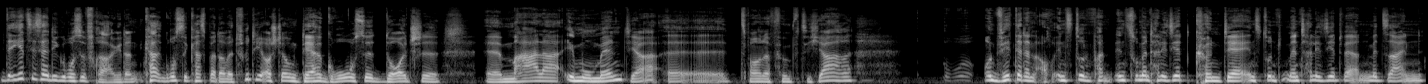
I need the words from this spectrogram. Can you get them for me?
jetzt ist ja die große Frage, dann große Caspar David Friedrich Ausstellung, der große deutsche äh, Maler im Moment, ja, äh, 250 Jahre. Und wird der dann auch instrumentalisiert? Könnte er instrumentalisiert werden mit seinen,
